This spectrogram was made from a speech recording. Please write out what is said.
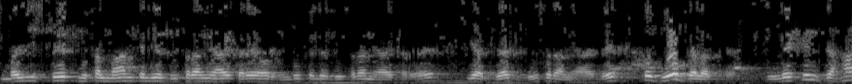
मजिस्ट्रेट मुसलमान के लिए दूसरा न्याय करे और हिंदू के लिए दूसरा न्याय करे या जज दूसरा न्याय दे तो वो गलत है। लेकिन जहाँ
